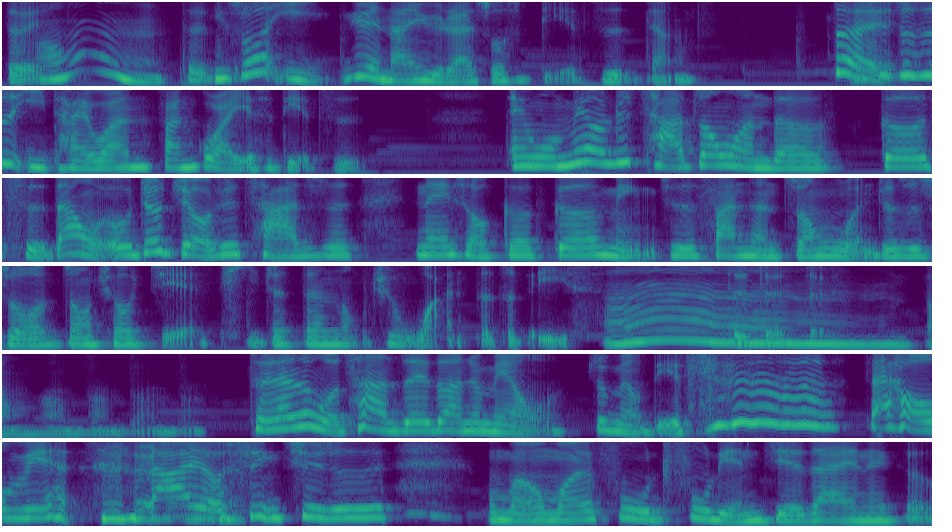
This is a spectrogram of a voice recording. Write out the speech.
对，嗯，对。你说以越南语来说是叠字这样子，对，是就是以台湾翻过来也是叠字。哎、欸，我没有去查中文的歌词，但我我就只有去查，就是那一首歌歌名，就是翻成中文，就是说中秋节提着灯笼去玩的这个意思。嗯，对对对，懂懂懂懂懂。对，但是我唱的这一段就没有就没有叠词 在后面，大家有兴趣就是。我们我们会附附连接在那个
